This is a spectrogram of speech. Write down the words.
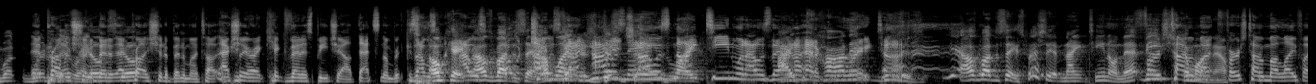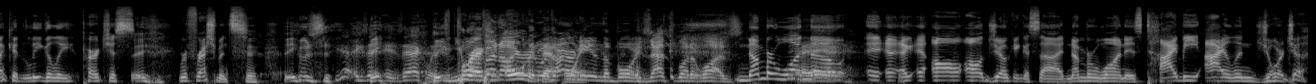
what? That probably that should have been. Still- That probably should have been in my top. Actually, all right, kick Venice Beach out. That's number because I was Okay, I was, I was about to say, I I'm was, like, I was, I was named, like, 19 when I was there, and I had a great time. beaches. Yeah, I was about to say, especially at 19 on that First beach. time Come in on my now. first time in my life I could legally purchase refreshments. He was. Yeah, exa- exactly. He's And you were pumping actually old iron at with that Ernie point. and the boys. That's what it was. Number one, Yeah, though, yeah, eh, eh, eh, all, all joking aside, number one is Tybee Island, Georgia.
